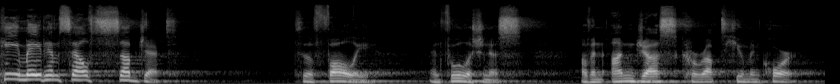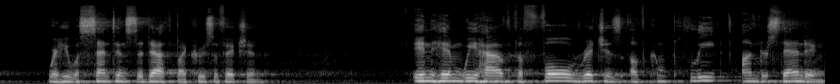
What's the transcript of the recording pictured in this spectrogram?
he made himself subject to the folly and foolishness of an unjust, corrupt human court where he was sentenced to death by crucifixion. In him we have the full riches of complete understanding,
